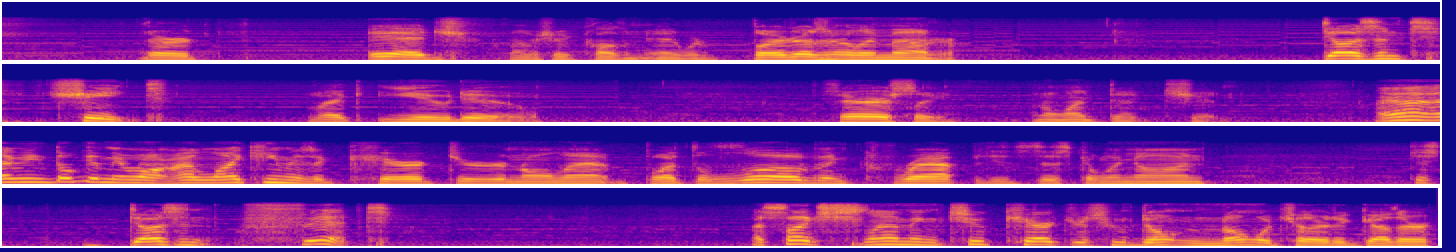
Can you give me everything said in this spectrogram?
or Edge. Probably should have called him Edward, but it doesn't really matter. Doesn't cheat like you do. Seriously, I don't like that shit. I, I mean, don't get me wrong. I like him as a character and all that, but the love and crap that's just going on just doesn't fit. That's like slamming two characters who don't know each other together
